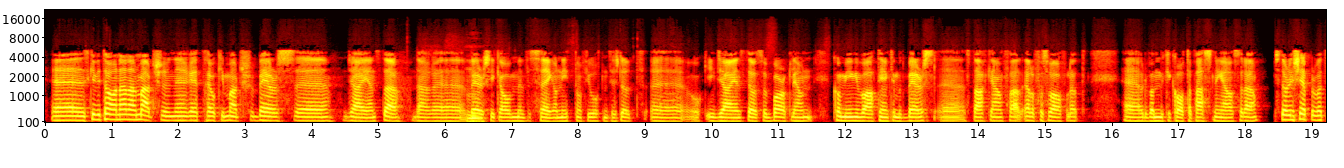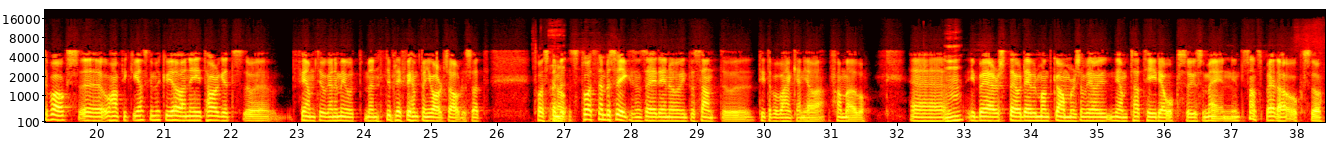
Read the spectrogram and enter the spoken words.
Eh, ska vi ta en annan match, en rätt tråkig match. Bears eh, Giants där. Där eh, mm. Bears gick av med seger 19-14 till slut. Eh, och i Giants då så Barkley han kom ju ingen vart egentligen mot Bears. Eh, starka anfall, eller försvar förlåt. Eh, och det var mycket korta passningar och sådär. Sterling Shepard var tillbaks eh, och han fick ju ganska mycket att göra. Nio targets och eh, fem tog han emot. Men det blev 15 yards av det så att Trots den, ja. trots den besvikelsen så är det nog intressant att titta på vad han kan göra framöver. Eh, mm. I Bears då David Montgomery som vi har ju nämnt här tidigare också som är en intressant spelare också.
